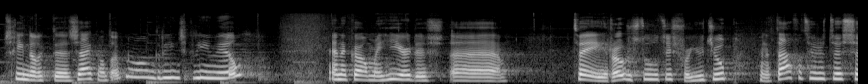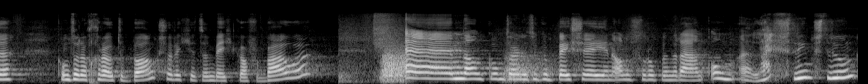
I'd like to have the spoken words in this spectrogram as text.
Misschien dat ik de zijkant ook nog een greenscreen wil. En dan komen hier dus eh, twee rode stoeltjes voor YouTube en een tafeltje ertussen. Komt er een grote bank, zodat je het een beetje kan verbouwen. En dan komt er natuurlijk een pc en alles erop en eraan om eh, livestreams te doen.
